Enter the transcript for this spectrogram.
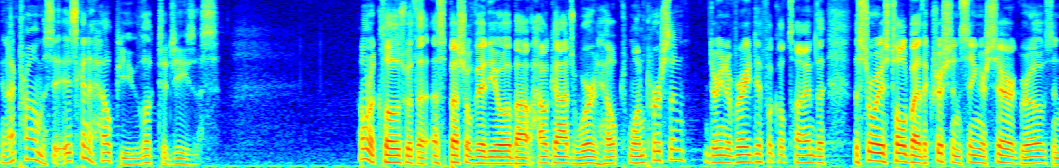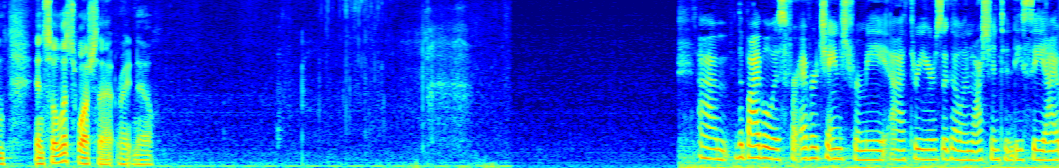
And I promise it's going to help you look to Jesus. I want to close with a, a, special video about how God's Word helped one person during a very difficult time. The, the story is told by the Christian singer Sara Groves, and, and so let's watch that right now. Um, the Bible was forever changed for me uh, three years ago in Washington, D.C. I,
